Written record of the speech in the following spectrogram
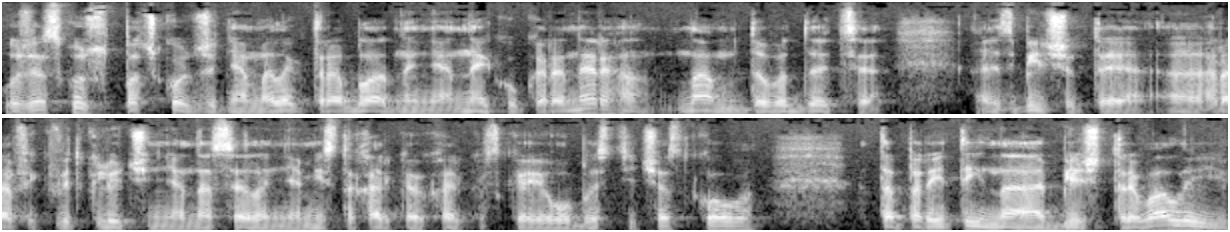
У зв'язку з пошкодженням електрообладнання НЕК «Укренерго» нам доведеться е, збільшити е, графік відключення населення міста Харкова Харківської області частково та перейти на більш тривалий,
